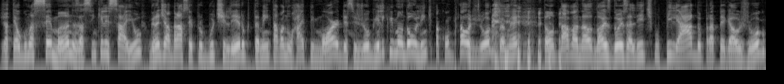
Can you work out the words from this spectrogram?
já tem algumas semanas assim que ele saiu. grande abraço aí pro Butileiro, que também tava no hype more desse jogo, ele que me mandou o link para comprar o jogo também. Então tava nós dois ali, tipo, pilhado para pegar o jogo.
